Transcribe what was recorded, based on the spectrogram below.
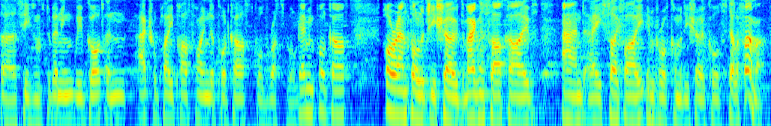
uh, seasons depending. We've got an actual play Pathfinder podcast called the Rusty Quill Gaming Podcast, horror anthology show, The Magnus Archives, and a sci-fi improv comedy show called Stellar Firma.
